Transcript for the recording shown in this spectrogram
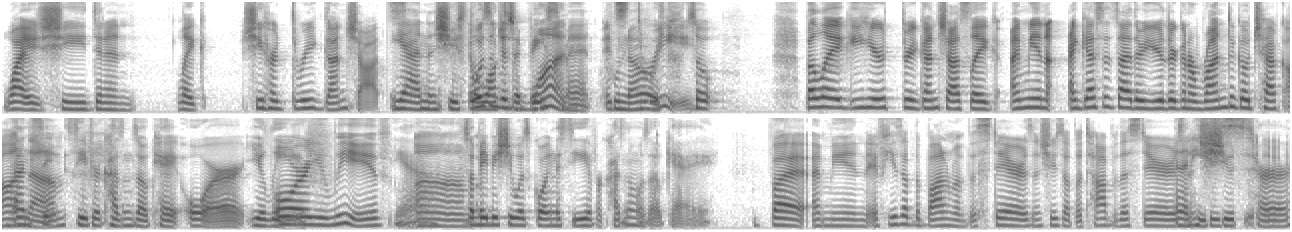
why she didn't like she heard three gunshots. Yeah, and then she still wasn't walked to just the one, basement. it's Who knows? three. So But like you hear three gunshots, like I mean, I guess it's either you're either gonna run to go check on and them, see, see if your cousin's okay, or you leave. or you leave. yeah. Um, so maybe she was going to see if her cousin was okay, but I mean, if he's at the bottom of the stairs and she's at the top of the stairs, and then he shoots her,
